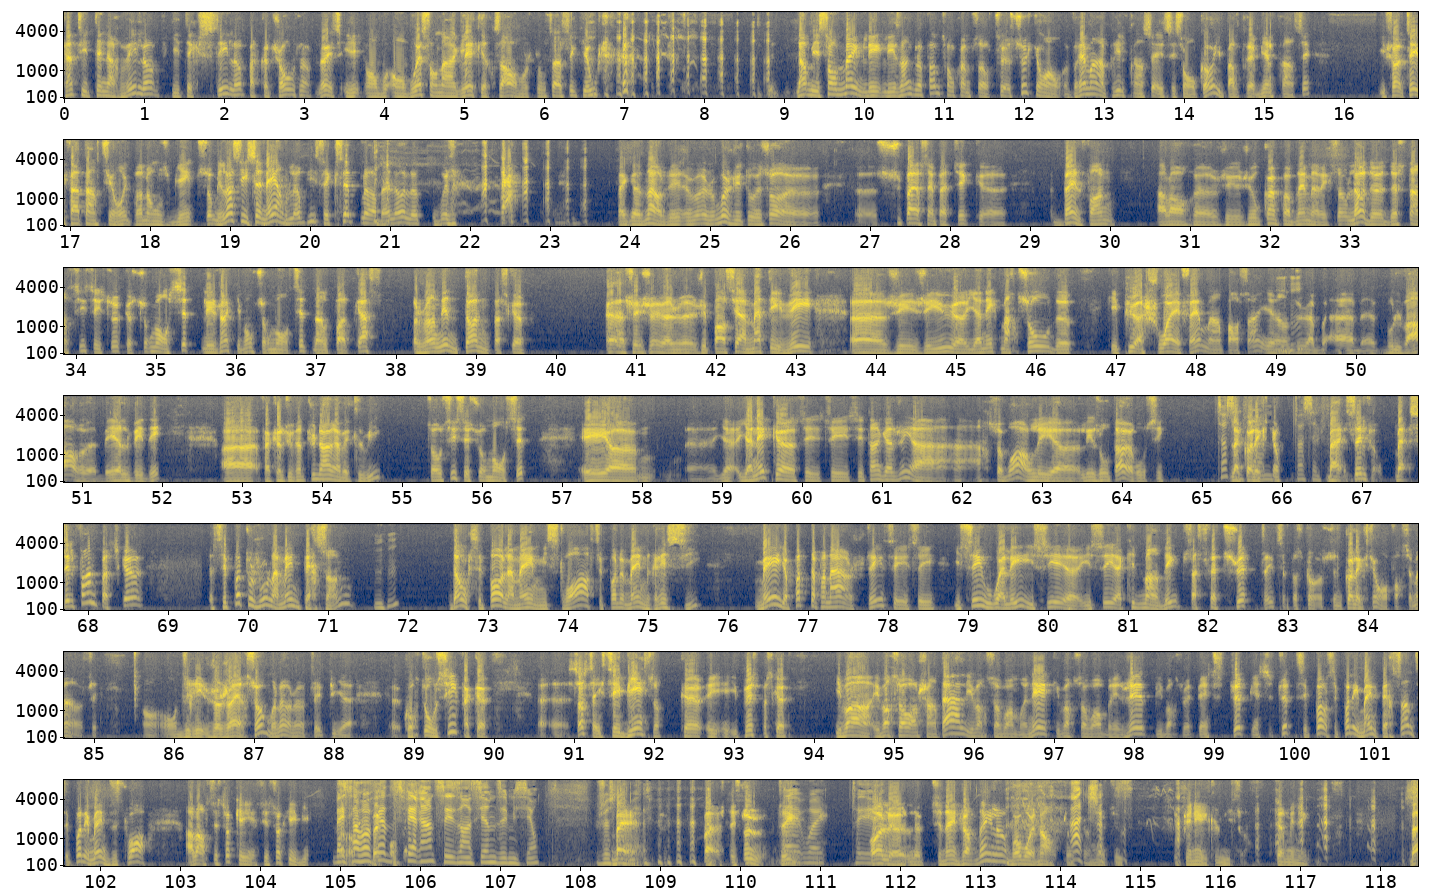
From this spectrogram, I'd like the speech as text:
quand il est énervé, là, qu'il est excité là, par quelque chose, là, là, il- on, voit- on voit son anglais qui ressort. Moi, je trouve ça assez cute. non, mais ils sont même. Les, les anglophones sont comme ça. Ceux, qui ont vraiment appris le français, et c'est son cas, il parle très bien le français, il fait, il fait attention, il prononce bien, tout ça. Mais là, s'il s'énerve, là, puis il s'excite, là, ben là, là, tu vois... Fait que non, j'ai- moi, j'ai trouvé ça euh, euh, super sympathique, euh, bien le fun. Alors, euh, j'ai j'ai aucun problème avec ça. Là, de, de ce temps-ci, c'est sûr que sur mon site, les gens qui vont sur mon site dans le podcast, j'en ai une tonne parce que euh, j'ai- j'ai passé à ma TV, euh, j'ai eu euh, Yannick Marceau de, qui est plus à Choix FM en passant, il est rendu à, à Boulevard, euh, BLVD. Euh, fait que j'ai fait une heure avec lui. Ça aussi, c'est sur mon site. Et euh, euh, Ya- Yannick euh, s'est- engagé à, recevoir les, euh, les auteurs aussi. Ça, la fun. collection. Ça, c'est le fun. Ben, c'est le, ben, c'est le fun parce que c'est pas toujours la même personne. Mhm. Donc, c'est pas la même histoire, c'est pas le même récit, mais il n'y a pas de taponnage. C'est, il sait où aller, il sait, euh, il sait à qui demander, puis ça se fait tout de suite. Tu sais, c'est parce que c'est une collection, forcément. on, on dirait, je gère ça, moi, là, là tu sais, puis euh, euh, Courtois aussi. Fait que euh, ça, c'est, c'est bien ça, qu'il puisse, parce que il va, il va recevoir Chantal, il va recevoir Monique, il va recevoir Brigitte, puis il va recevoir, puis ainsi de suite, puis ainsi de suite. C'est pas, c'est pas les mêmes personnes, c'est pas les mêmes histoires. Alors, c'est ça qui est, c'est ça qui est bien. Ben, Alors, ça va ben, faire on- différent de ses anciennes émissions. Justement. Ben, ben, c'est sûr. tu sais. Ouais, Ah, le, le petit nain de jardin, là? Ouais, ouais, non. Ah, c'est fini avec lui, ça. Terminé. Bon.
